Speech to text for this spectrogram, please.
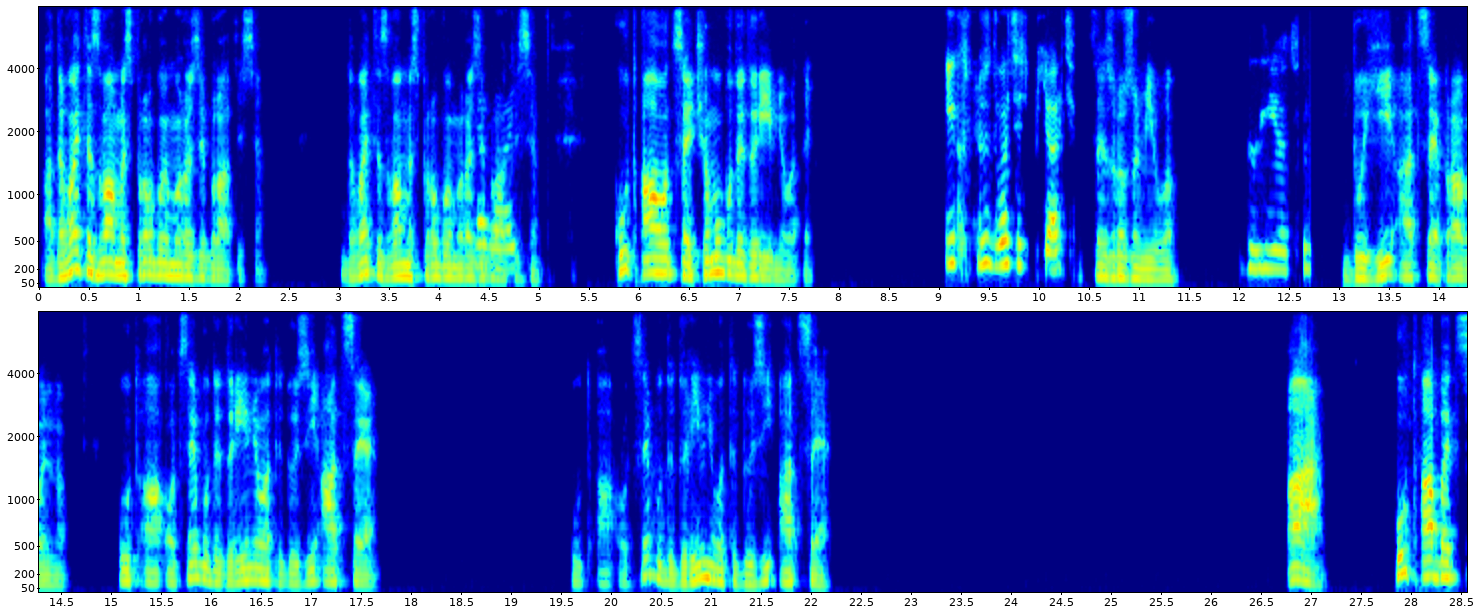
А давайте з вами спробуємо розібратися. Давайте з вами спробуємо розібратися. Кут АОЦ чому буде дорівнювати? х плюс 25. Це зрозуміло. Дуги, а Дугі АЦ, правильно. Кут АОЦ буде дорівнювати дузі АЦ. Кут АОЦ буде дорівнювати дузі АЦ. А. Кут АБЦ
